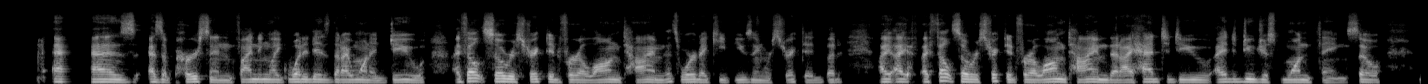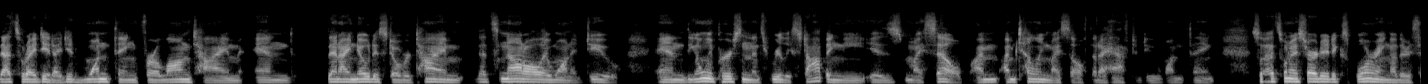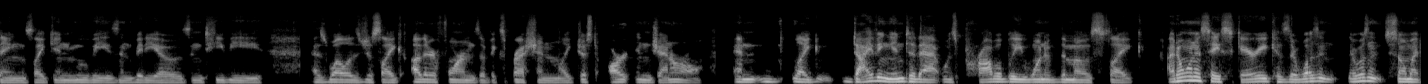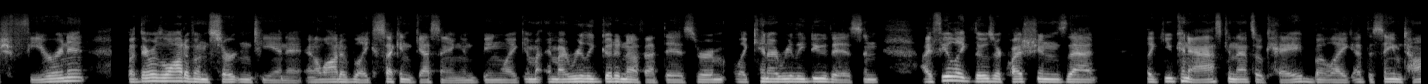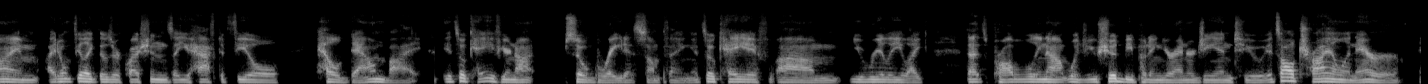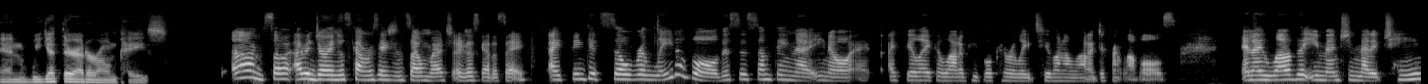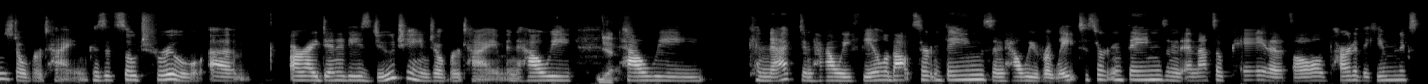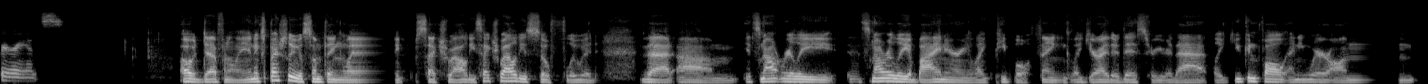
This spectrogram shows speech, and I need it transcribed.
as as a person finding like what it is that i want to do i felt so restricted for a long time. That's word i keep using restricted but I, I i felt so restricted for a long time that i had to do i had to do just one thing. So that's what i did. I did one thing for a long time and then i noticed over time that's not all i want to do and the only person that's really stopping me is myself. I'm i'm telling myself that i have to do one thing. So that's when i started exploring other things like in movies and videos and tv as well as just like other forms of expression like just art in general. And like diving into that was probably one of the most like i don't want to say scary because there wasn't there wasn't so much fear in it but there was a lot of uncertainty in it and a lot of like second guessing and being like am I, am I really good enough at this? Or am, like can i really do this? And i feel like those are questions that like you can ask and that's okay but like at the same time i don't feel like those are questions that you have to feel held down by. It's okay if you're not so great at something it's okay if um you really like that's probably not what you should be putting your energy into it's all trial and error and we get there at our own pace Um, so I'm enjoying this conversation so much. I just got to say, I think it's so relatable. This is something that you know I, I feel like a lot of people can relate to on a lot of different levels. And I love that you mentioned that it changed over time because it's so true. Um, our identities do change over time, and how we yes how we connect and how we feel about certain things and how we relate to certain things and, and that's okay that's all part of the human experience Oh, definitely. And especially with something like sexuality. Sexuality is so fluid that um it's not really it's not really a binary like people think like you're either this or you're that. Like you can fall anywhere on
